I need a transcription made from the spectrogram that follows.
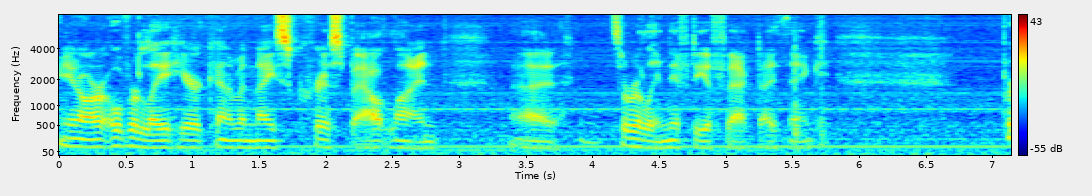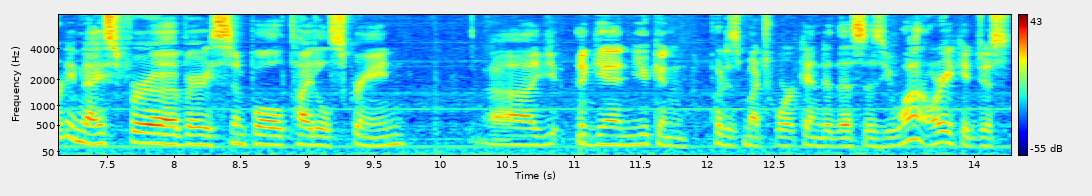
you know, our overlay here kind of a nice crisp outline. Uh, it's a really nifty effect, I think. pretty nice for a very simple title screen. Uh, you, again, you can put as much work into this as you want, or you could just,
